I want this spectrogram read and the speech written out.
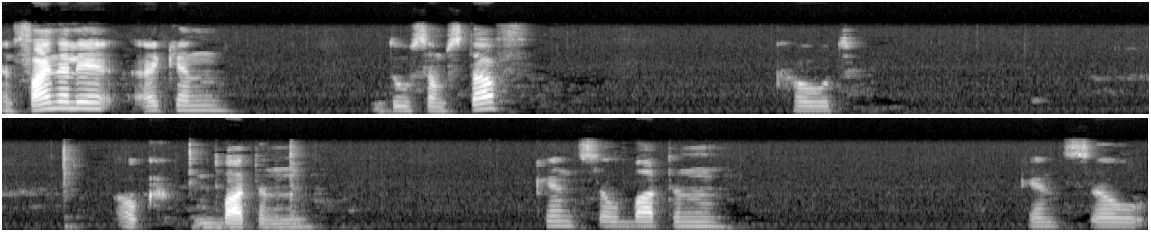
And finally I can do some stuff. Code. Ok button. Cancel button. Cancel.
